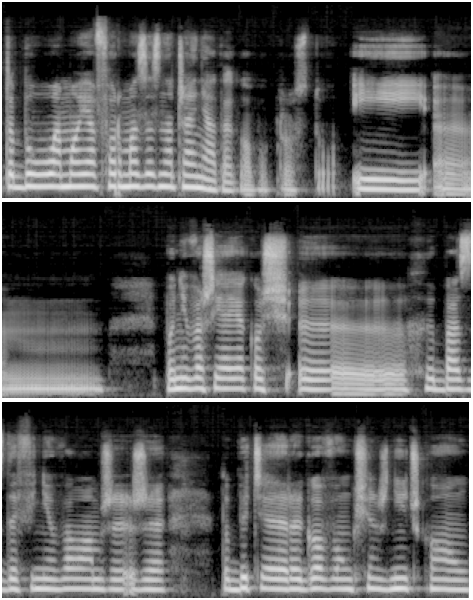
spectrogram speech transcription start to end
To była moja forma zaznaczenia tego po prostu. I um, ponieważ ja jakoś y, chyba zdefiniowałam, że, że to bycie regową księżniczką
